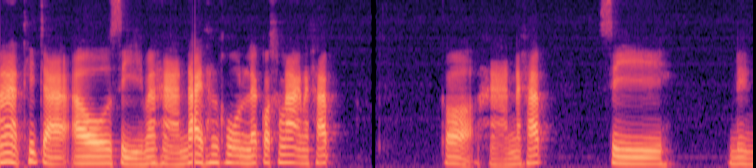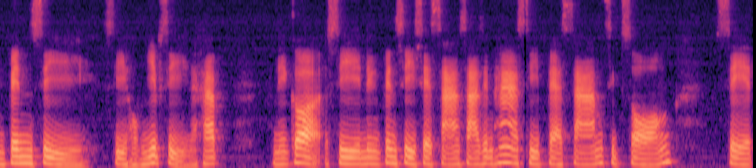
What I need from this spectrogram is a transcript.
มารถที่จะเอา 4 มาหารได้ทั้งคนและก็ข้างล่างนะครับ ก็หารนะครับ 4 1 เป็น 4 4 6 24 นะครับ อันนี้ก็ 4 1 เป็น 4 เศษ 3 35 4 8 3 12 เศษ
